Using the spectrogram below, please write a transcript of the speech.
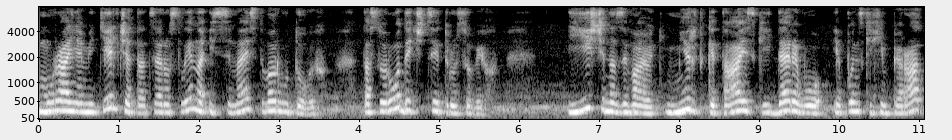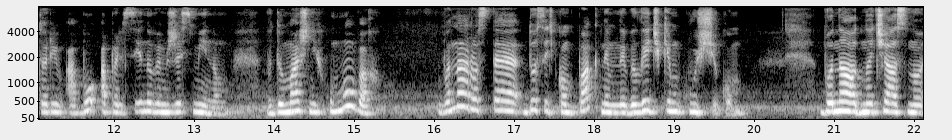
Мурая мітєльчата це рослина із сімейства рутових та сородич цитрусових. Її ще називають мірт китайський, дерево японських імператорів або апельсиновим жасміном. В домашніх умовах вона росте досить компактним невеличким кущиком. Вона одночасно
